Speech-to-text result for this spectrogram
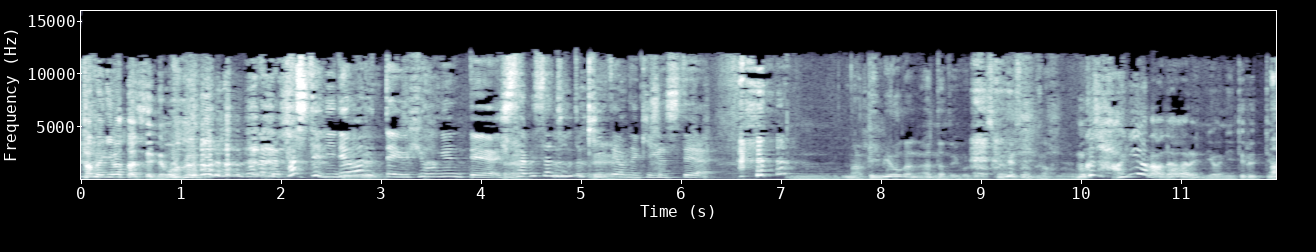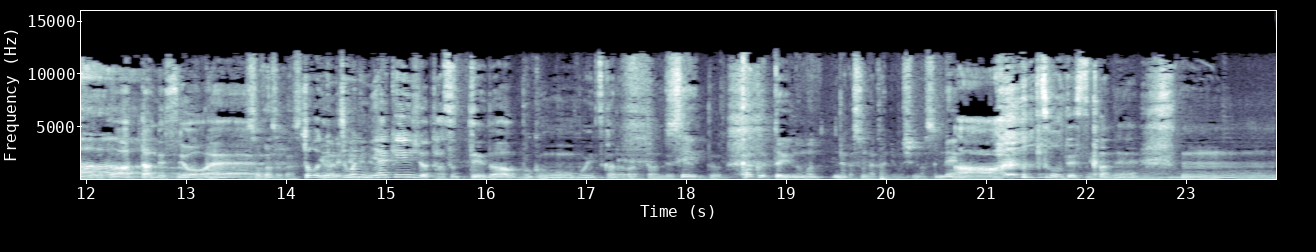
叩き割った時点でもう。なんか足して2で割るっていう表現って久々ちょっと聞いたような気がして、まあ微妙感があったということですかねその顔の。昔萩原流れには似てるっていうことがあったんですよ。そうかそうか。そこそこに三宅裕二を足すっていうのは僕も思いつかなかったんです性けど。格というのもなんかそんな感じもしますね。ああ そうですかね。うん。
